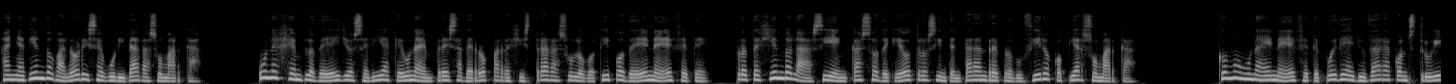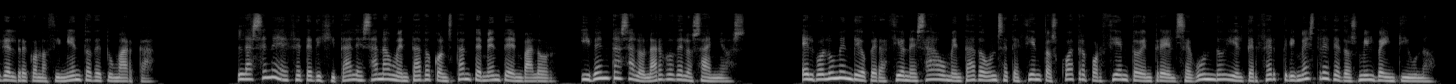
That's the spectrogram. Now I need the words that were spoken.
añadiendo valor y seguridad a su marca. Un ejemplo de ello sería que una empresa de ropa registrara su logotipo de NFT, protegiéndola así en caso de que otros intentaran reproducir o copiar su marca. ¿Cómo una NFT puede ayudar a construir el reconocimiento de tu marca? Las NFT digitales han aumentado constantemente en valor y ventas a lo largo de los años. El volumen de operaciones ha aumentado un 704% entre el segundo y el tercer trimestre de 2021.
